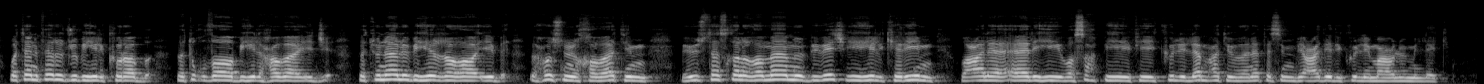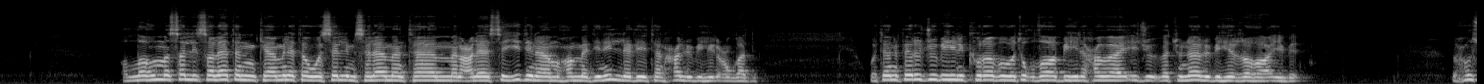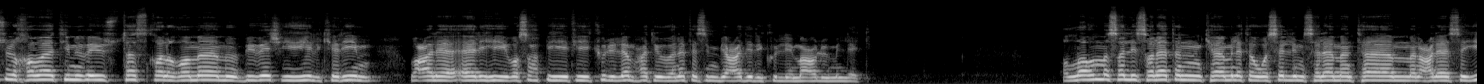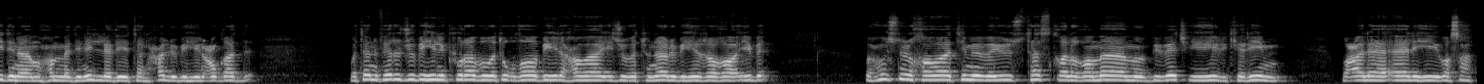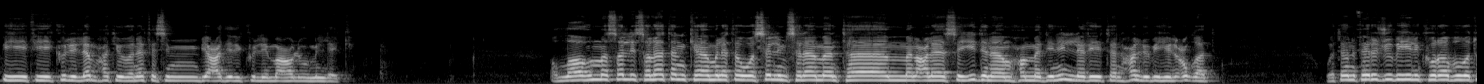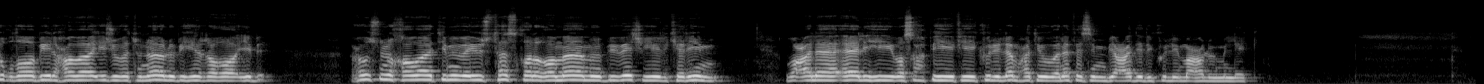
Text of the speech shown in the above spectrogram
وتنفرج به الكرب وتقضى به الحوائج وتنال به الرغائب وحسن الخواتم ويستسقى الغمام بوجهه الكريم وعلى آله وصحبه في كل لمحة ونفس بعدد كل معلوم لك. اللهم صل صلاة كاملة وسلم سلاما تاما على سيدنا محمد الذي تنحل به العقد وتنفرج به الكرب وتقضى به الحوائج وتنال به الرغائب. وحسن الخواتم ويستسقى الغمام بوجهه الكريم وعلى آله وصحبه في كل لمحة ونفس بعدد كل معلوم لك. اللهم صل صلاة كاملة وسلم سلاما تاما على سيدنا محمد الذي تنحل به العقد. وتنفرج به الكرب وتغضى به الحوائج وتنال به الرغائب. وحسن الخواتم ويستسقى الغمام بوجهه الكريم وعلى آله وصحبه في كل لمحة ونفس بعدد كل معلوم لك. اللهم صل صلاة كاملة وسلم سلاما تاما على سيدنا محمد الذي تنحل به العقد وتنفرج به الكرب وتقضى به الحوائج وتنال به الرغائب. حسن الخواتم ويستسقى الغمام بوجهه الكريم وعلى آله وصحبه في كل لمحة ونفس بعدد كل معلوم لك.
